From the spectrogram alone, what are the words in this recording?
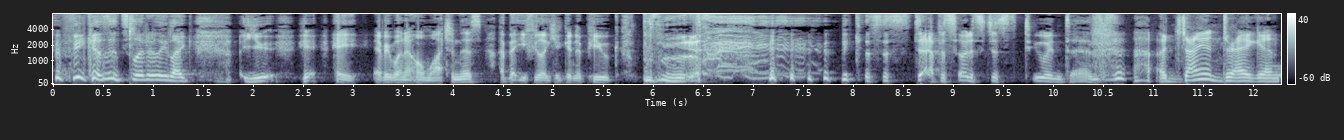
because it's literally like you hey, everyone at home watching this, I bet you feel like you're going to puke. because this episode is just too intense. A giant dragon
